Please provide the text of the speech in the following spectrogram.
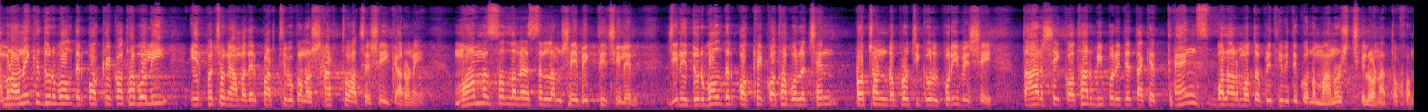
আমরা অনেকে দুর্বলদের পক্ষে কথা বলি, এর পেছনে আমাদের পার্থিব কোনো স্বার্থ আছে সেই কারণে। মোহাম্মদ সাল্লা সাল্লাম সেই ব্যক্তি ছিলেন, যিনি দুর্বলদের পক্ষে কথা বলেছেন প্রচণ্ড প্রতিকূল পরিবেশে। তার সেই কথার বিপরীতে তাকে থ্যাঙ্কস বলার মতো পৃথিবীতে কোনো মানুষ ছিল না তখন।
